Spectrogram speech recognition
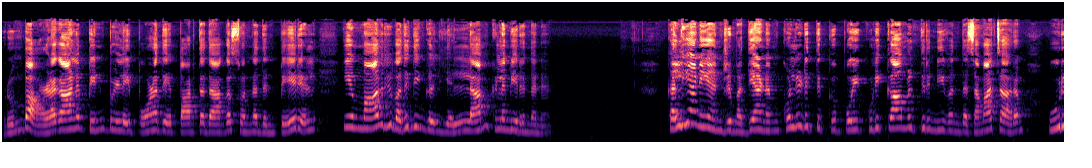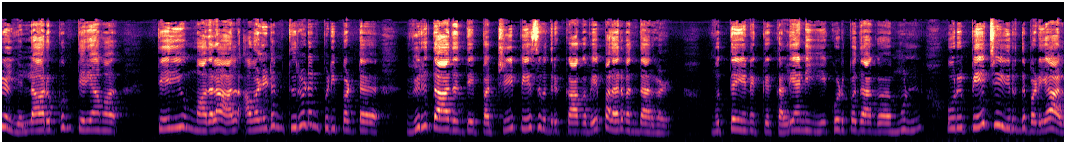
ரொம்ப அழகான பெண் பிள்ளை போனதை பார்த்ததாக சொன்னதன் பேரில் இம்மாதிரி வதந்திகள் எல்லாம் கிளம்பியிருந்தன. கல்யாணி அன்று மத்தியானம் கொள்ளிடத்துக்கு போய் குளிக்காமல் திரும்பி வந்த சமாச்சாரம் ஊரில் எல்லாருக்கும் தெரியாம தெரியும் மாதலால் அவளிடம் திருடன் பிடிப்பட்ட விருதாதத்தை பற்றி பேசுவதற்காகவே பலர் வந்தார்கள். முத்தையனுக்கு கல்யாணியை கொடுப்பதாக முன் ஒரு பேச்சு இருந்தபடியால்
